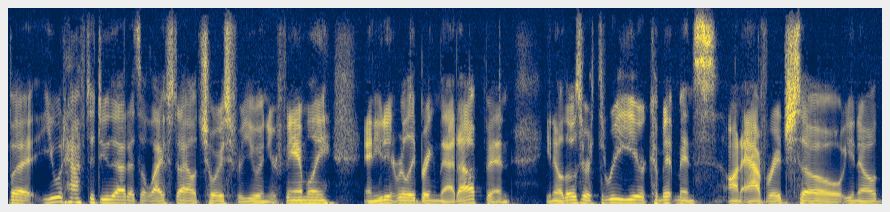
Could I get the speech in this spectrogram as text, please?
but you would have to do that as a lifestyle choice for you and your family. And you didn't really bring that up. And, you know, those are three year commitments on average. So, you know,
